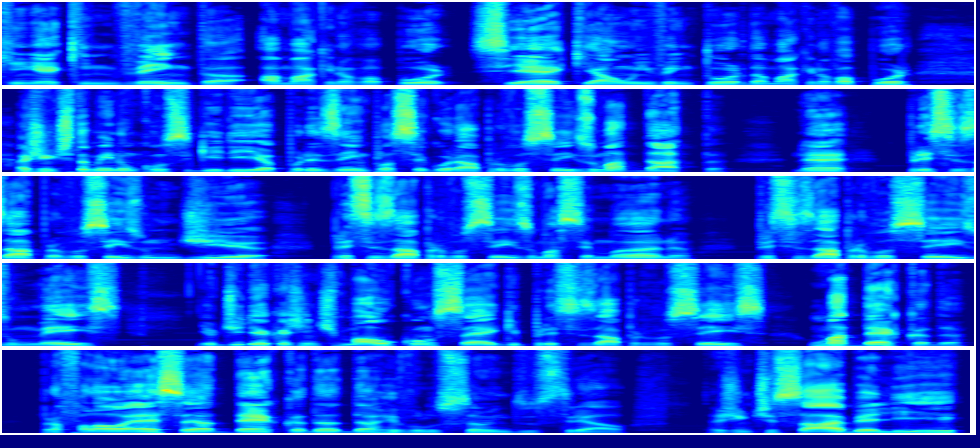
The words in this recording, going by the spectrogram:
quem é que inventa a máquina a vapor, se é que há um inventor da máquina a vapor, a gente também não conseguiria, por exemplo, assegurar para vocês uma data, né? Precisar para vocês um dia, precisar para vocês uma semana, precisar para vocês um mês, eu diria que a gente mal consegue precisar para vocês uma década para falar, ó, essa é a década da Revolução Industrial. A gente sabe ali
